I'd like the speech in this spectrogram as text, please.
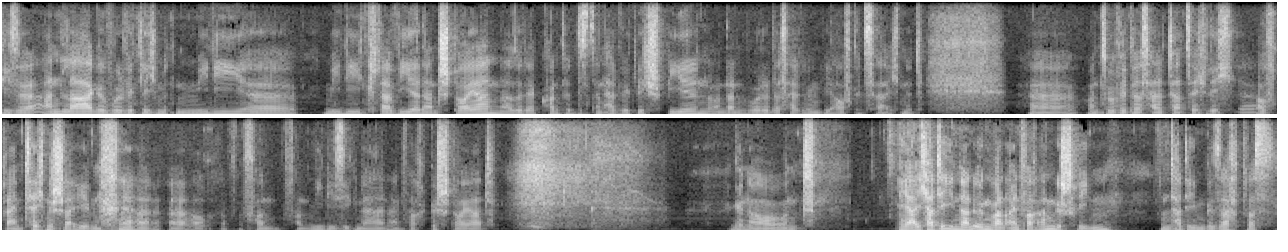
diese Anlage wohl wirklich mit einem MIDI, äh, MIDI-Klavier dann steuern. Also der konnte das dann halt wirklich spielen und dann wurde das halt irgendwie aufgezeichnet. Äh, und so wird das halt tatsächlich auf rein technischer Ebene äh, auch von, von MIDI-Signalen einfach gesteuert. Genau, und ja, ich hatte ihn dann irgendwann einfach angeschrieben und hatte ihm gesagt, was,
